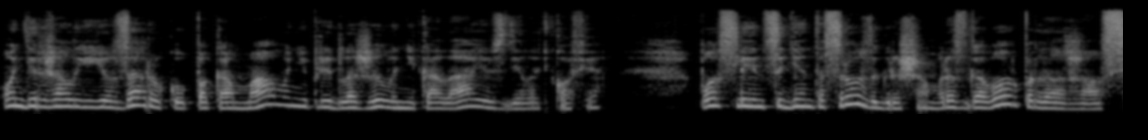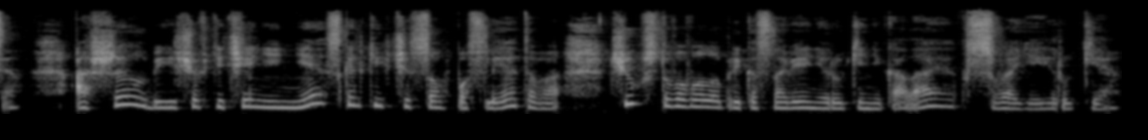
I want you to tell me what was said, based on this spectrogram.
Он держал ее за руку, пока мама не предложила Николаю сделать кофе. После инцидента с розыгрышем разговор продолжался, а Шелби еще в течение нескольких часов после этого чувствовала прикосновение руки Николая к своей руке.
